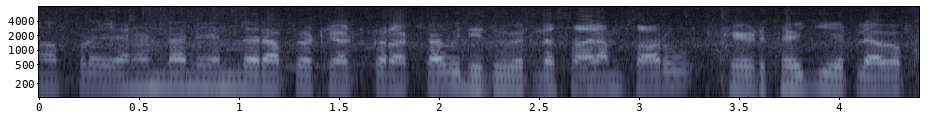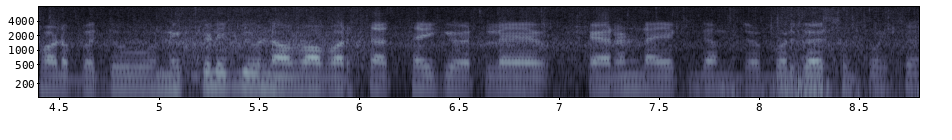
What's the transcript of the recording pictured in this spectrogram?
આપણે એરંડાની અંદર આપણે ટેટકર અટકાવી દીધું એટલે સારામાં સારું ખેડ થઈ ગઈ એટલે હવે ખડ બધું નીકળી ગયું ને હવા વરસાદ થઈ ગયો એટલે એરંડા એકદમ જબરજસ્ત ઉપર છે.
